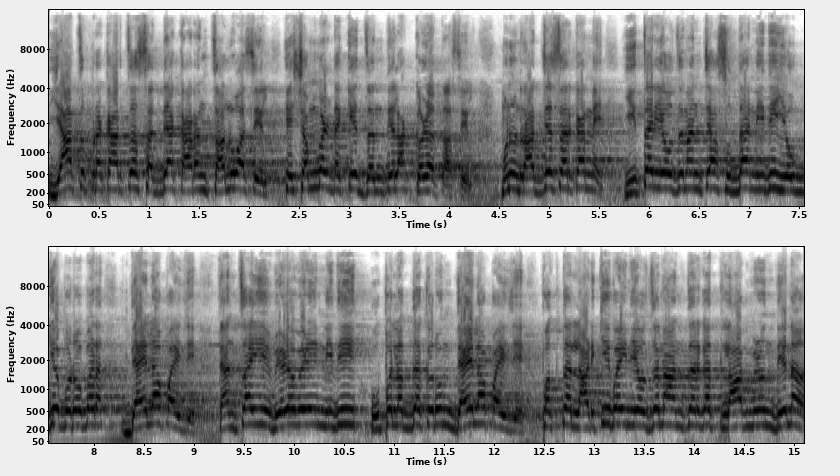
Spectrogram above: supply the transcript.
याच प्रकारचं सध्या कारण चालू असेल हे शंभर टक्के जनतेला कळत असेल. म्हणून राज्य सरकारने इतर योजनांच्या सुद्धा निधी योग्य बरोबर द्यायला पाहिजे. त्यांचाही वेळोवेळी निधी उपलब्ध करून द्यायला पाहिजे. फक्त लाडकी बहीण योजना अंतर्गत लाभ मिळवून देणं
